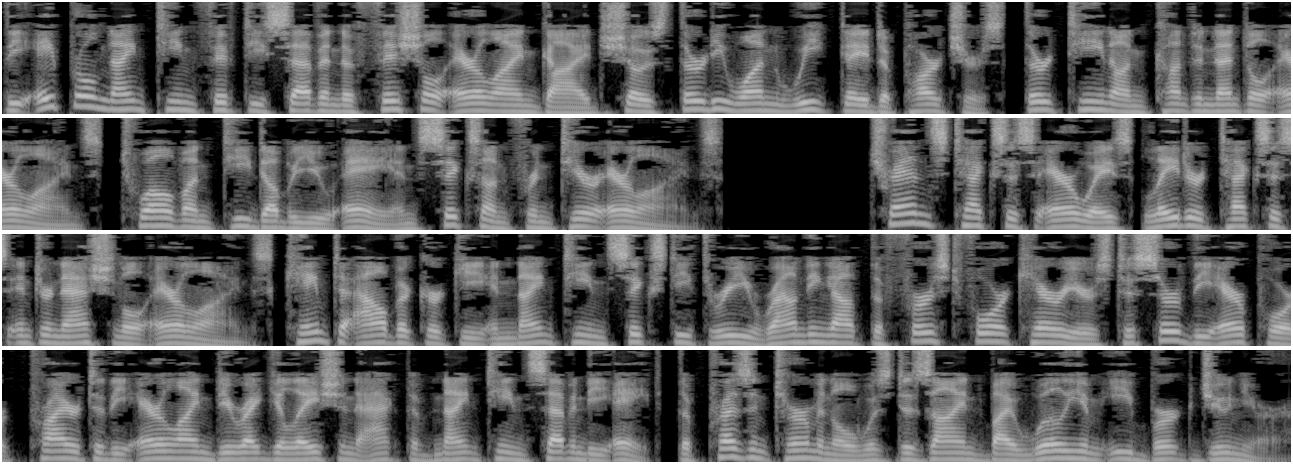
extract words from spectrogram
The April 1957 official airline guide shows 31 weekday departures, 13 on Continental Airlines, 12 on TWA and 6 on Frontier Airlines. Trans-Texas Airways later Texas International Airlines came to Albuquerque in 1963 rounding out the first four carriers to serve the airport prior to the Airline Deregulation Act of 1978. The present terminal was designed by William E. Burke, Jr.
